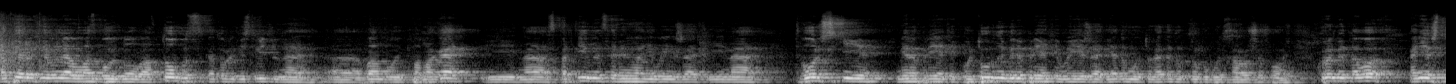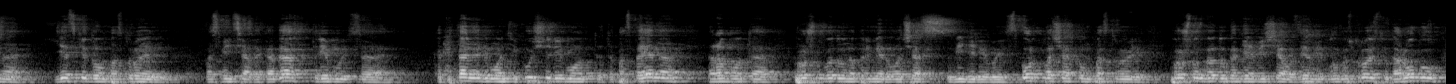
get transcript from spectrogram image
На 1 февраля у вас будет новый автобус, который действительно э, вам будет помогать и на спортивные соревнования выезжать, и на творческие мероприятия, культурные мероприятия выезжать. Я думаю, от этого только будет хорошая помощь. Кроме того, конечно, детский дом построен в 80-х годах, требуется Капитальный ремонт, текущий ремонт, это постоянная работа. В прошлом году, например, вот сейчас видели вы, спортплощадку мы построили. В прошлом году, как я обещал, сделали благоустройство, дорогу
